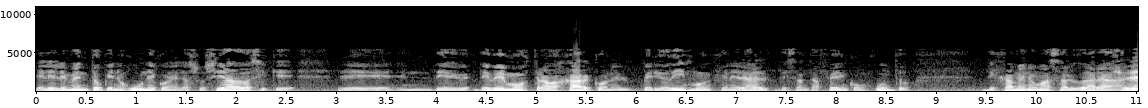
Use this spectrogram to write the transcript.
el elemento que nos une con el asociado, así que eh, debemos trabajar con el periodismo en general de Santa Fe en conjunto. Déjame nomás saludar a la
